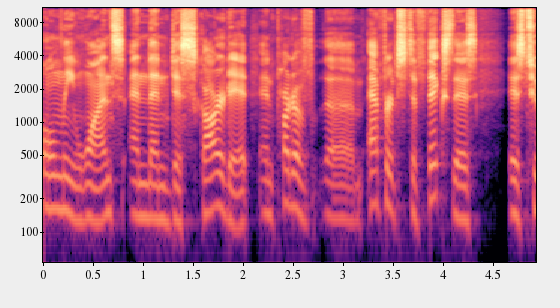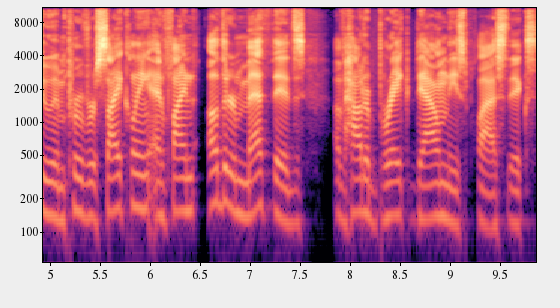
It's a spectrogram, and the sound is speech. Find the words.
only once and then discard it. And part of the efforts to fix this is to improve recycling and find other methods of how to break down these plastics.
